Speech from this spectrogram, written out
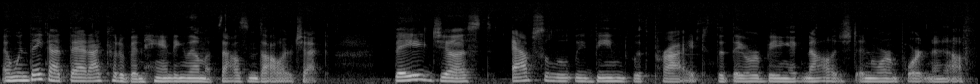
and when they got that, I could have been handing them a thousand dollar check. They just absolutely beamed with pride that they were being acknowledged and were important enough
